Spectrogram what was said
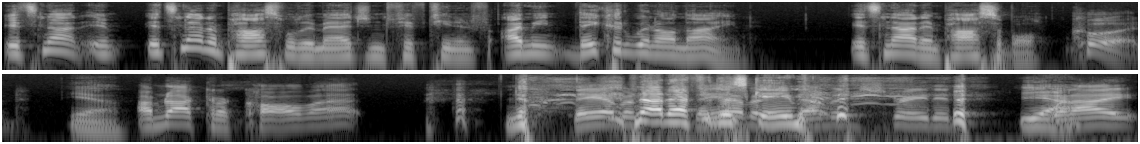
It's not. It's not impossible to imagine fifteen and. I mean, they could win all nine. It's not impossible. Could Yeah. I'm not going to call that, No, They haven't not after this game. demonstrated Yeah. when I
